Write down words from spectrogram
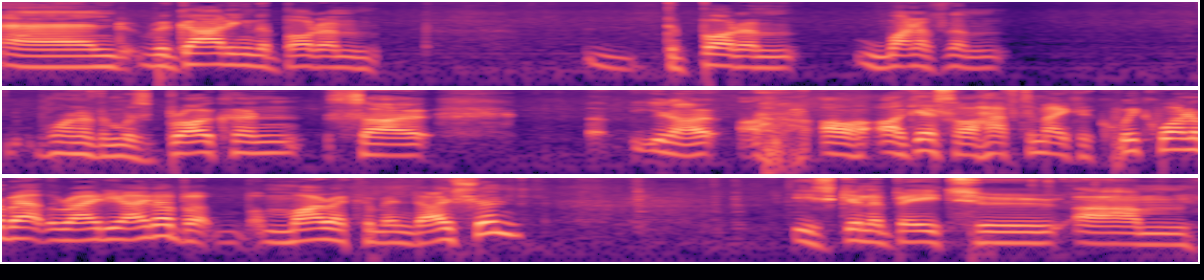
and regarding the bottom, the bottom, one of them one of them was broken. So, you know, I, I guess I'll have to make a quick one about the radiator, but my recommendation is going to be to, um,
